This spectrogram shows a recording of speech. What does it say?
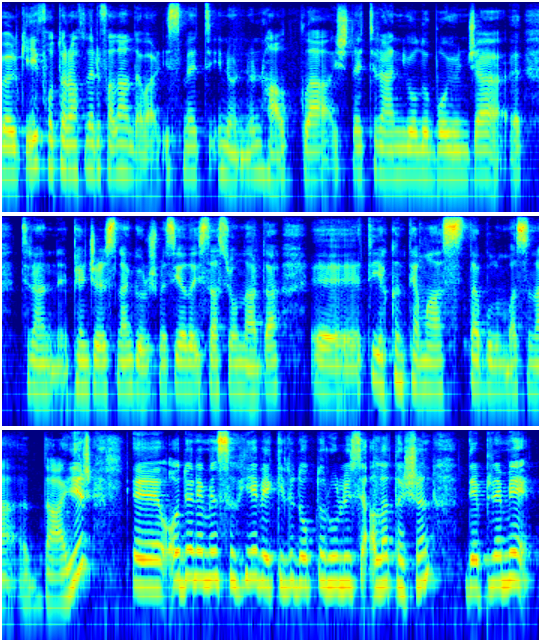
bölgeyi. Fotoğrafları falan da var İsmet İnönü'nün halkla işte tren yolu boyunca e, tren penceresinden görüşmesi ya da istasyonlarda e, yakın temasta bulunmasına dair. E, o dönemin sıhhiye vekili Doktor Hulusi Alataş'ın depremi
